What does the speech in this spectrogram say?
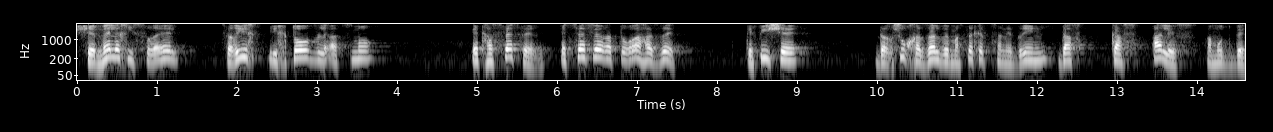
שמלך ישראל צריך לכתוב לעצמו את הספר, את ספר התורה הזה, כפי שדרשו חז"ל במסכת סנהדרין דף כ"א עמוד ב'.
